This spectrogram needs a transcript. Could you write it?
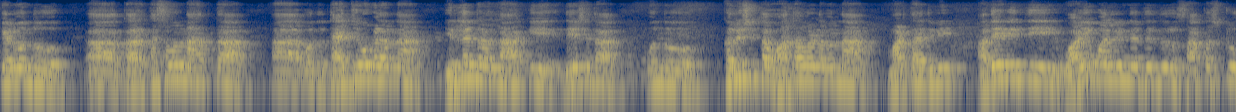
ಕೆಲವೊಂದು ಕಸವನ್ನು ಹಾಕ್ತಾ ಒಂದು ತ್ಯಾಜ್ಯಗಳನ್ನ ಎಲ್ಲೆಂದರಲ್ಲ ಹಾಕಿ ದೇಶದ ಒಂದು ಕಲುಷಿತ ವಾತಾವರಣವನ್ನ ಮಾಡ್ತಾ ಇದ್ದೀವಿ. ಅದೇ ರೀತಿ ವಾಯು ಮಾಲಿನ್ಯದಿಂದ ಸಾಕಷ್ಟು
